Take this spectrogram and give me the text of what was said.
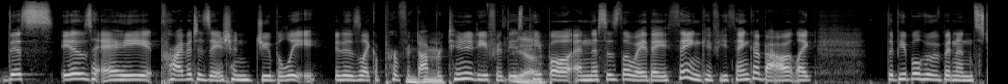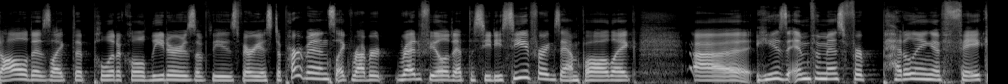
this is a privatization jubilee. It is like a perfect mm-hmm. opportunity for these Yeah. people. And this is the way they think. If you think about like the people who have been installed as like the political leaders of these various departments, like Robert Redfield at the CDC, for example, like uh, he is infamous for peddling a fake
